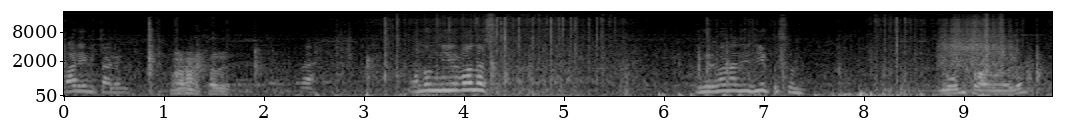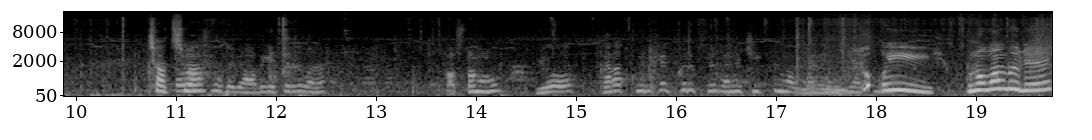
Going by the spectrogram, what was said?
Var ya bir tane. Aha tabii. Onun Nirvana'sı. Nirvana dediği kuş onun. Ne olmuş hayvan öyle? Çatışma. Dolanmış burada bir abi getirdi bana. Hasta mı o? Yo kanat kuyruk hep kırıktı. Ben de çektim aldım. Tertemiz geldi. Oy. Bu ne lan böyle?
